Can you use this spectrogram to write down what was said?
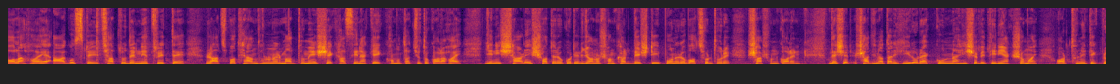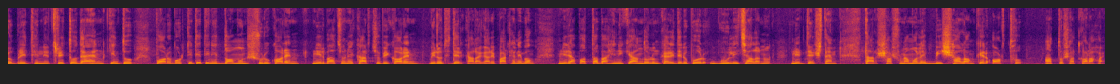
বলা হয়, আগস্টে ছাত্রদের নেতৃত্বে রাজপথে আন্দোলনের মাধ্যমে শেখ হাসিনাকে ক্ষমতাচ্যুত করা হয়, যিনি সাড়ে সতেরো কোটির জনসংখ্যার দেশটি পনেরো বছর ধরে শাসন করেন। দেশের স্বাধীনতার হিরোর এক কন্যা হিসেবে তিনি একসময় অর্থনৈতিক প্রবৃদ্ধির নেতৃত্ব দেন, কিন্তু পরবর্তীতে তিনি দমন শুরু করেন, নির্বাচনে কারচুপি করেন, বিরোধীদের কারাগারে পাঠান এবং নিরাপত্তা বাহিনীকে আন্দোলনকারীদের উপর গুলি চালানোর নির্দেশ দেন। তার শাসনামলে বিশাল অঙ্কের অর্থ আত্মসাৎ করা হয়।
